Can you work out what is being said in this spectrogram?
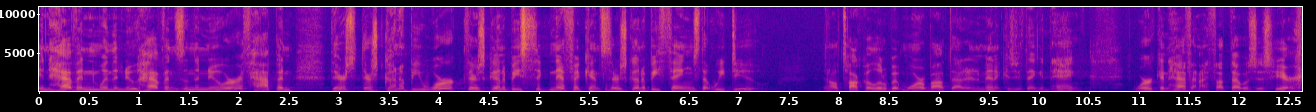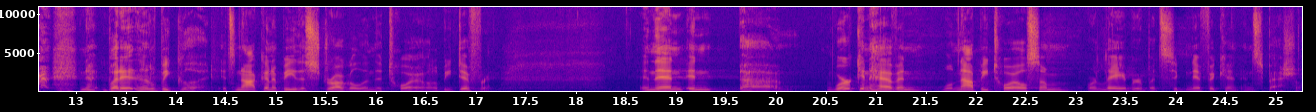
in heaven, when the new heavens and the new earth happen, there's, there's going to be work, there's going to be significance, there's going to be things that we do. And I'll talk a little bit more about that in a minute because you're thinking, dang, work in heaven. I thought that was just here. but it, will be good. It's not going to be the struggle and the toil, it'll be different. And then in uh, work in heaven will not be toilsome or labor, but significant and special.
